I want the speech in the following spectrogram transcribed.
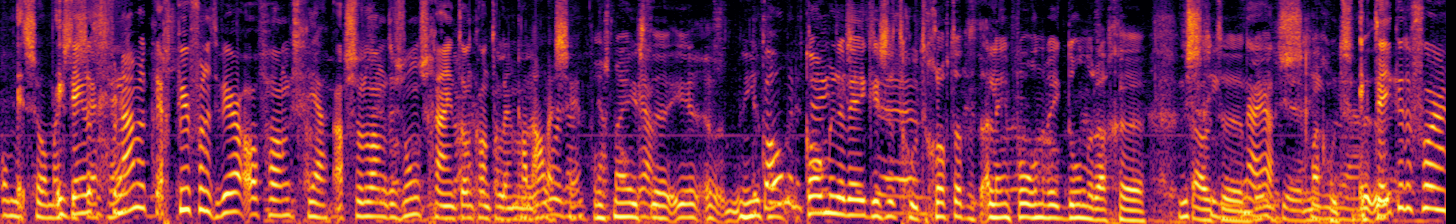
Om het zo maar ik te denk dat het zeggen. voornamelijk echt puur van het weer afhangt. Ja. Als zolang de zon schijnt, dan kan het alleen maar Kan alles, worden. hè? Volgens mij is Ja. de, eh, in ieder geval, komende komende, week het, is het eh, goed. Ik geloof dat het alleen volgende week donderdag eh zou het eh, Nou ja, beetje... misschien, maar goed, Ik teken ervoor.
